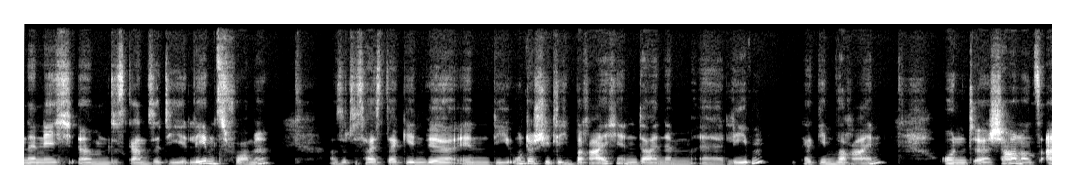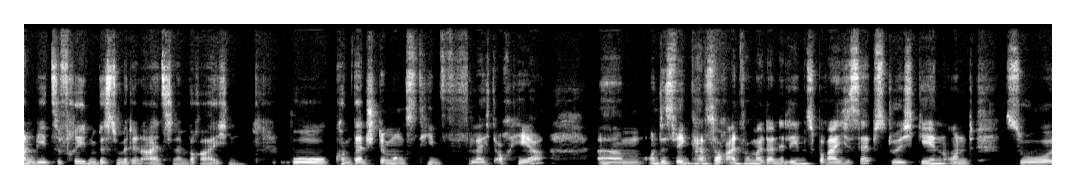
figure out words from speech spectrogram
nenne ich, ähm, das Ganze die Lebensformel. Also, das heißt, da gehen wir in die unterschiedlichen Bereiche in deinem, äh, Leben da gehen wir rein und, äh, schauen uns an, wie zufrieden bist du mit den einzelnen Bereichen? Wo kommt dein Stimmungstief vielleicht auch her? Ähm, und deswegen kannst du auch einfach mal deine Lebensbereiche selbst durchgehen und so,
